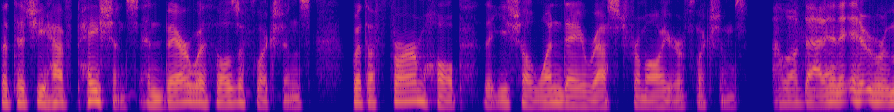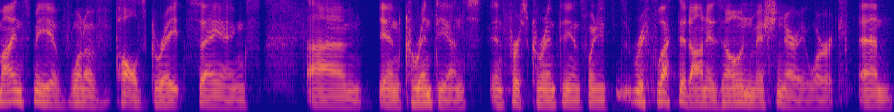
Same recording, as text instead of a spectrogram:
but that ye have patience and bear with those afflictions with a firm hope that ye shall one day rest from all your afflictions. I love that. And it, it reminds me of one of Paul's great sayings um, in Corinthians, in First Corinthians, when he reflected on his own missionary work and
